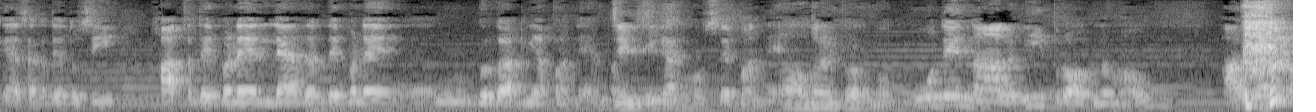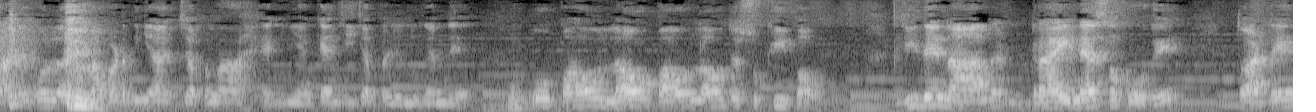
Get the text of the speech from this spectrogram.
ਕਹਿ ਸਕਦੇ ਤੁਸੀਂ ਹੱਥ ਦੇ ਬਣੇ ਲੈਦਰ ਦੇ ਬਣੇ ਗੁਰਗਾਬੀਆਂ ਪਾਉਂਦੇ ਆ ਠੀਕ ਜੀ। ਖੋਸੇ ਪਾਉਂਦੇ ਆ। ਉਹਦਾ ਨਹੀਂ ਪ੍ਰੋਬਲਮ ਆਊਗੀ। ਉਹਦੇ ਨਾਲ ਵੀ ਪ੍ਰੋਬਲਮ ਆਊਗੀ ਅਗਰ ਤੁਹਾਡੇ ਕੋਲ ਰਬੜ ਦੀਆਂ ਚੱਪਲਾਂ ਹੈਗੀਆਂ ਕੈਂਚੀ ਚੱਪਲ ਜਿਹਨੂੰ ਕਹਿੰਦੇ ਆ। ਉਹ ਪਾਓ ਲਾਓ ਪਾਓ ਲਾਓ ਤੇ ਸੁੱਕੀ ਪਾਓ। ਜਿਹਦੇ ਨਾਲ ਡਰਾਈਨੈਸ ਹੋਵੇ ਤੁਹਾਡੇ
